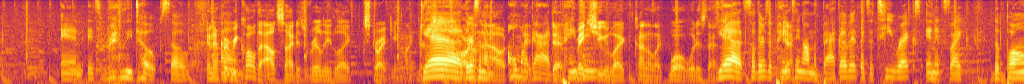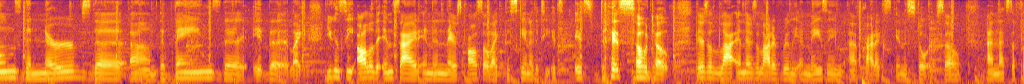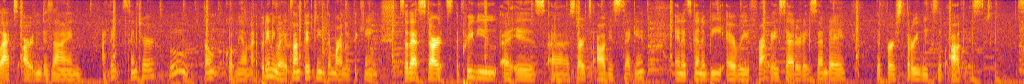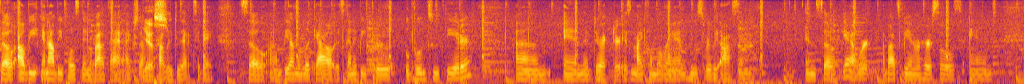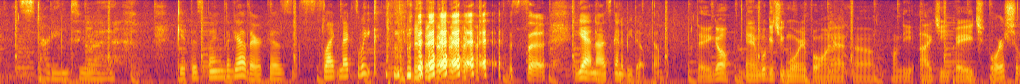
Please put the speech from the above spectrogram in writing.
and it's really dope. So And if I Um, recall, the outside is really like striking. Like there's, Yeah, there's, there's an the out oh my God, the painting- makes you like kind of like whoa, what is that? Yeah, so there's a painting on the back of it that's a T Rex, and it's like the bones, the nerves, the um, the veins, the it, the like you can see all of the inside, and then there's also like the skin of the T. It's it's it's so dope. There's a lot, and there's a lot of really amazing uh, products in the store. So, um, that's the Flax Art and Design. I think Center. Ooh, don't quote me on that. But anyway, it's on 15th and Martin Luther King. So that starts. The preview uh, is uh, starts August 2nd, and it's going to be every Friday, Saturday, Sunday, the first three weeks of August. So I'll be and I'll be posting about that. Actually, I'll Yes. probably do that today. So um, be on the lookout. It's going to be through Ubuntu Theater, um, and the director is Michael Moran, who's really awesome. And so yeah, we're about to be in rehearsals and starting to uh, get this thing together because it's like next week. so yeah, no, it's gonna be dope though, There you go. And we'll get you more info on that uh, on the IG page, for sure.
